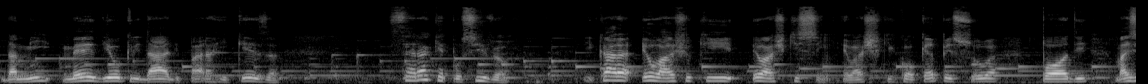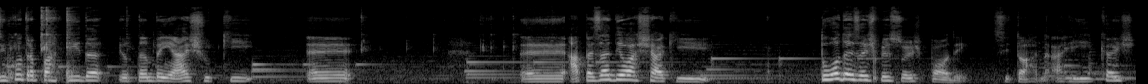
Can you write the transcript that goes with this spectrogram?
da mediocridade para a riqueza? Será que é possível? E cara, eu acho que eu acho que sim. Eu acho que qualquer pessoa pode, mas em contrapartida, eu também acho que é, é, apesar de eu achar que todas as pessoas podem se tornar ricas,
